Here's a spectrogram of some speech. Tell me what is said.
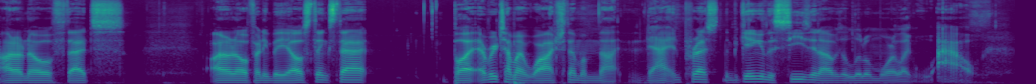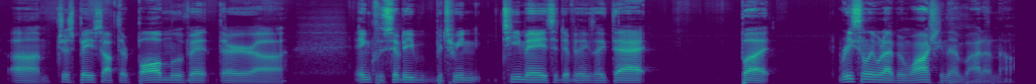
I don't know if that's. I don't know if anybody else thinks that but every time I watch them, I'm not that impressed. the beginning of the season, I was a little more like, wow, um, just based off their ball movement, their uh, inclusivity between teammates and different things like that. But recently, when I've been watching them, I don't know.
